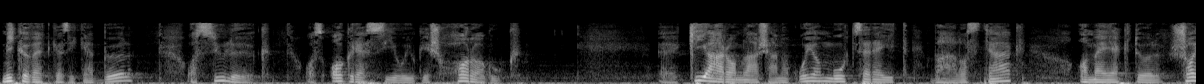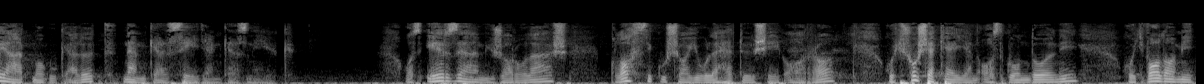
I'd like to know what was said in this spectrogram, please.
Mi következik ebből? A szülők az agressziójuk és haraguk eh, kiáramlásának olyan módszereit választják, amelyektől saját maguk előtt nem kell szégyenkezniük. Az érzelmi zsarolás klasszikusan jó lehetőség arra, hogy sose kelljen azt gondolni, hogy valami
